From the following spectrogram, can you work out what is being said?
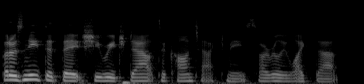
But it was neat that they she reached out to contact me, so I really liked that.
